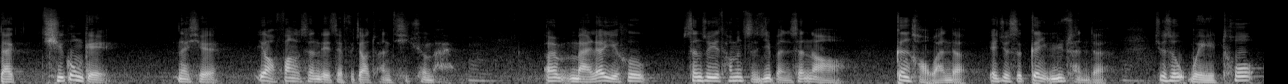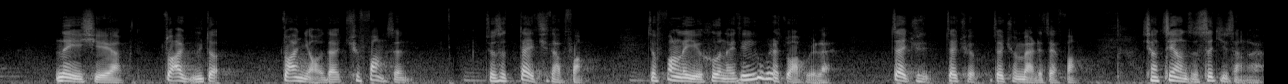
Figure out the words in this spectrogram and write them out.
来提供给那些要放生的这佛教团体去买。而买了以后，甚至于他们自己本身呢、啊，更好玩的，也就是更愚蠢的，就是委托那些啊抓鱼的、抓鸟的去放生，就是代替他放，就放了以后呢，就又把它抓回来，再去、再去、再去买了再放。像这样子，实际上啊，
